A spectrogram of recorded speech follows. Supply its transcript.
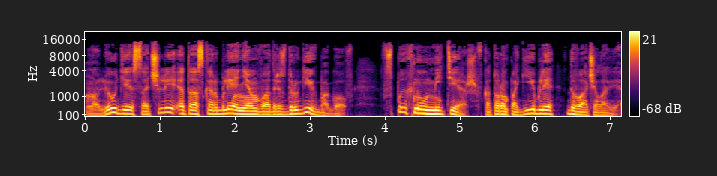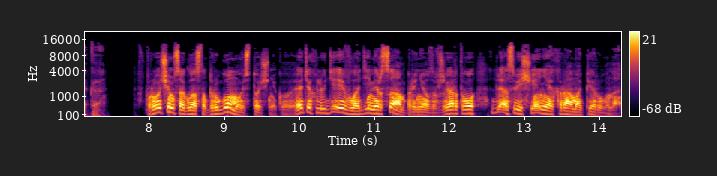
Но люди сочли это оскорблением в адрес других богов. Вспыхнул мятеж, в котором погибли два человека. Впрочем, согласно другому источнику, этих людей Владимир сам принес в жертву для освящения храма Перуна.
